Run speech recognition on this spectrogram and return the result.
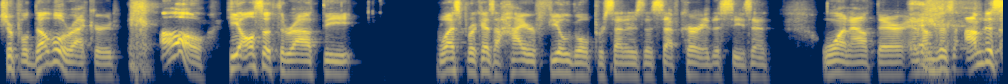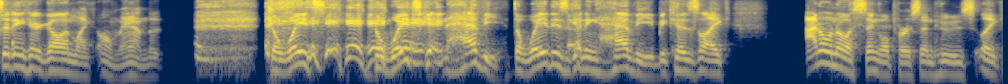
triple double record. Oh, he also threw out the Westbrook has a higher field goal percentage than Steph Curry this season. One out there, and I'm just I'm just sitting here going like, oh man, the, the weight's the weight's getting heavy. The weight is getting heavy because like I don't know a single person who's like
